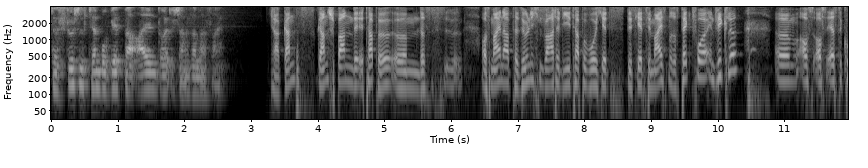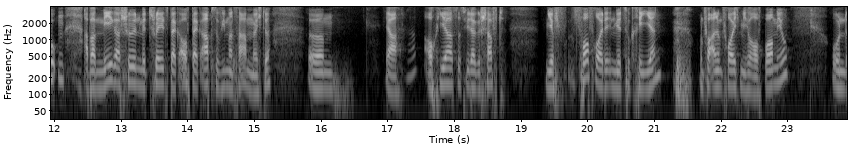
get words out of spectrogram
das Durchschnittstempo wird bei allen deutlich langsamer sein. Ja, ganz, ganz spannende Etappe. Ähm, das ist äh, aus meiner persönlichen Warte die Etappe, wo ich jetzt bis jetzt den meisten Respekt vor entwickle, ähm, aufs, aufs erste gucken. Aber mega schön mit Trails bergauf, bergab, so wie man es haben möchte. Ähm, ja, auch hier hast du es wieder geschafft, mir Vorfreude in mir zu kreieren. Und vor allem freue ich mich auch auf Bormio. Und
